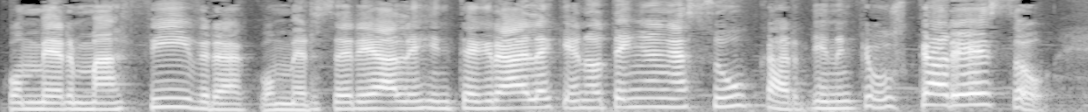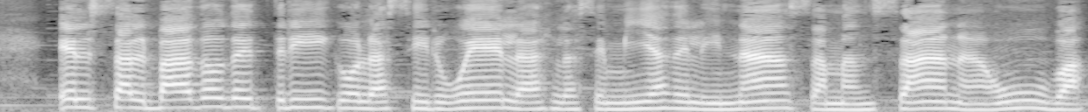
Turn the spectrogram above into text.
comer más fibra, comer cereales integrales que no tengan azúcar, tienen que buscar eso. El salvado de trigo, las ciruelas, las semillas de linaza, manzana, uva,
